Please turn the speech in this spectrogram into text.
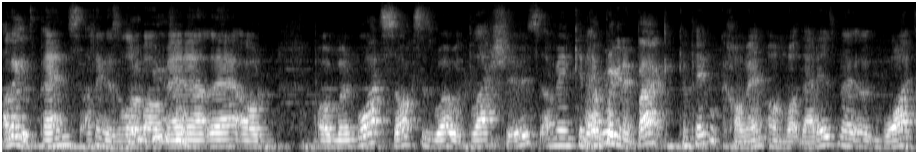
I think it depends. I think there's a lot of old men out there. Old, old men. White socks as well with black shoes. I mean, can I'm everyone- bringing it back. Can people comment on what that is? Maybe, like, uh, White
